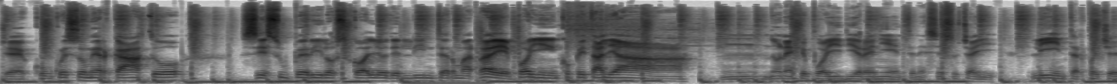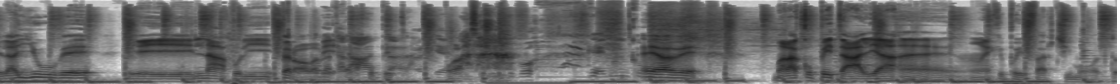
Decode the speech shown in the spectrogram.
Cioè, con questo mercato, se superi lo scoglio dell'Inter, vabbè, poi in Coppa Italia mh, mm, non è che puoi dire niente, nel senso c'hai l'Inter, poi c'è la Juve e il Napoli, però vabbè, la Coppa Italia. Eh vabbè, ma la Coppa Italia eh, non è che puoi farci molto.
